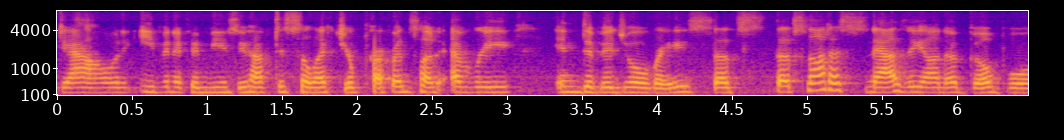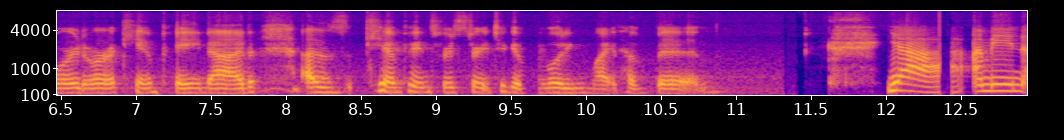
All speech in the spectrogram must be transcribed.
down, even if it means you have to select your preference on every individual race. That's that's not as snazzy on a billboard or a campaign ad as campaigns for straight ticket voting might have been. Yeah, I mean,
